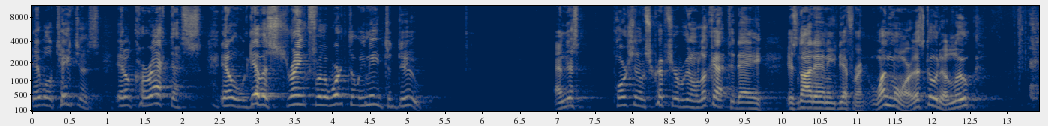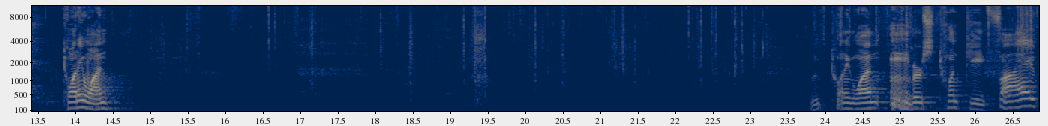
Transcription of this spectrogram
It will teach us, it'll correct us, it will give us strength for the work that we need to do. And this portion of scripture we're going to look at today is not any different. One more. Let's go to Luke 21. Luke 21, verse 25.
